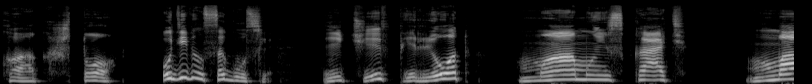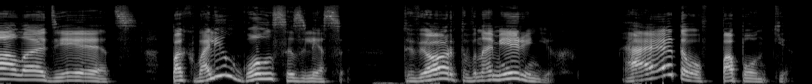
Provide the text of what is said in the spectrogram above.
«Как что?» — удивился Гусли. «Идти вперед, маму искать». «Молодец!» — похвалил голос из леса. «Тверд в намерениях, а этого в попонке.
